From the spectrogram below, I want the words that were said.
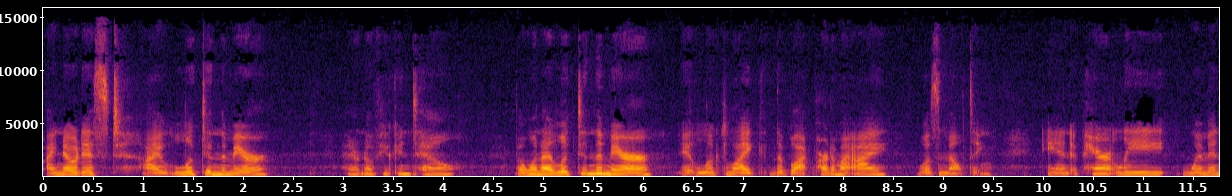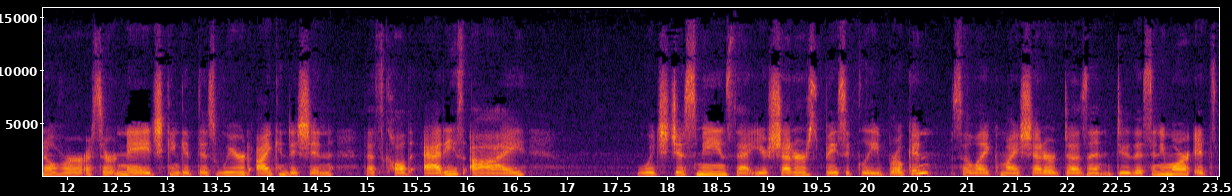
I noticed, I looked in the mirror. I don't know if you can tell, but when I looked in the mirror, it looked like the black part of my eye was melting. And apparently, women over a certain age can get this weird eye condition that's called Adie's eye, which just means that your shutter's basically broken. So, like, my shutter doesn't do this anymore. It's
